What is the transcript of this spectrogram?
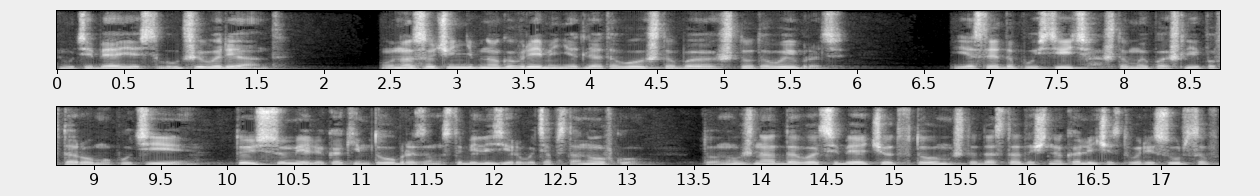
У тебя есть лучший вариант. У нас очень немного времени для того, чтобы что-то выбрать. Если допустить, что мы пошли по второму пути, то есть сумели каким-то образом стабилизировать обстановку, то нужно отдавать себе отчет в том, что достаточное количество ресурсов,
